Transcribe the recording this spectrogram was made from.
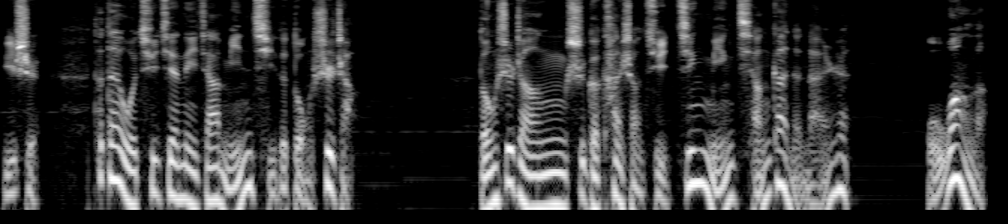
于是他带我去见那家民企的董事长。董事长是个看上去精明强干的男人。我忘了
